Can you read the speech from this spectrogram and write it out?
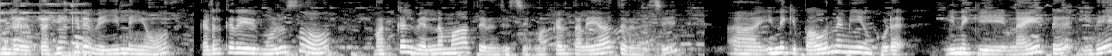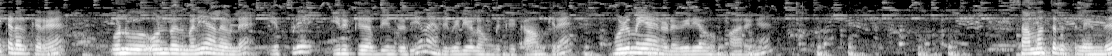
இந்த தகிக்கிற வெயிலையும் கடற்கரை முழுசும் மக்கள் வெள்ளமாக தெரிஞ்சிச்சு. மக்கள் தலையாக தெரிஞ்சிச்சு. இன்றைக்கி பௌர்ணமியும் கூட இன்றைக்கி நைட்டு இதே கடற்கரை ஒன்று ஒன்பது மணி அளவில் எப்படி இருக்குது அப்படின்றதையும் நான் இந்த வீடியோவில் உங்களுக்கு காமிக்கிறேன். முழுமையாக என்னோடய வீடியோவை பாருங்கள் சமுத்திரத்துலேருந்து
